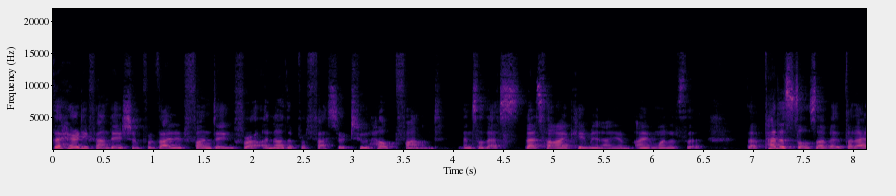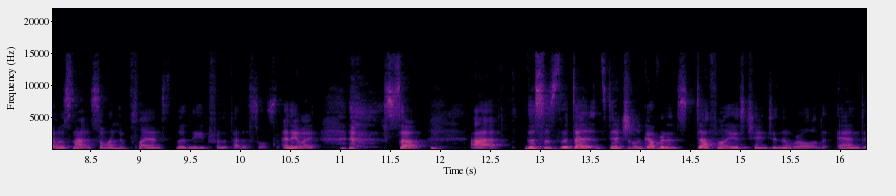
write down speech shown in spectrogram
the Hertie Foundation provided funding for another professor to help found, and so that's that's how I came in. I am I am one of the the pedestals of it, but I was not someone who planned the need for the pedestals. Anyway, so uh, this is the digital governance definitely is changing the world, and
